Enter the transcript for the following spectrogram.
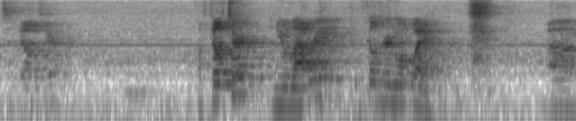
It's a filter. Filter? Can you elaborate? Filter in what way? Um,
